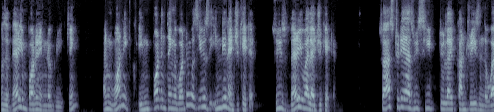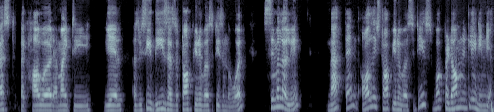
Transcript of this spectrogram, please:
was a very important Indo-Greek king. And one important thing about him was he was Indian educated. So he was very well educated. So as today, as we see to like countries in the West, like Harvard, MIT, Yale, as we see these as the top universities in the world, similarly, back then, all these top universities were predominantly in India.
